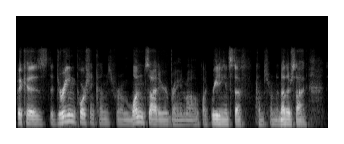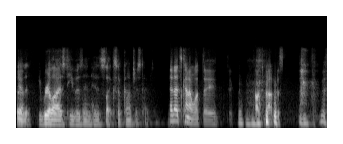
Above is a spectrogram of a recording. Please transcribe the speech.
Because the dream portion comes from one side of your brain, while like reading and stuff comes from another side. So Yeah. that he realized he was in his like subconscious type. And that's kind of what they thing. talked about in this this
